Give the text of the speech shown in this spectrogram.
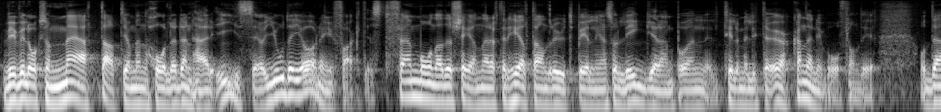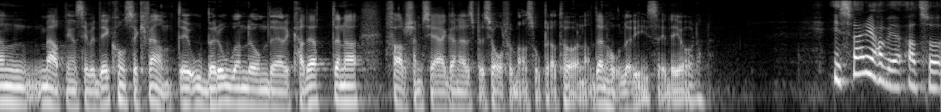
vi vill också mäta att ja, men håller den här i sig? Och jo, det gör den ju faktiskt. Fem månader senare, efter helt andra utbildningar, så ligger den på en till och med lite ökande nivå från det. Och den mätningen ser vi, det är konsekvent, det är oberoende om det är kadetterna, fallskärmsjägarna eller specialförbandsoperatörerna. Den håller i sig, det gör den. I Sverige har vi alltså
